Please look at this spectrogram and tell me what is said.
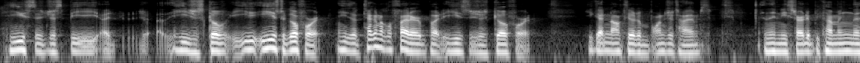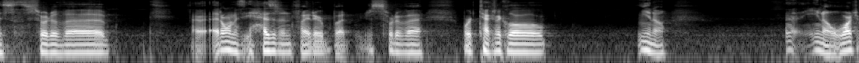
He used to just be a, he just go he, he used to go for it. He's a technical fighter, but he used to just go for it. He got knocked out a bunch of times and then he started becoming this sort of a I don't want to say hesitant fighter, but just sort of a more technical, you know, uh, you know, watch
